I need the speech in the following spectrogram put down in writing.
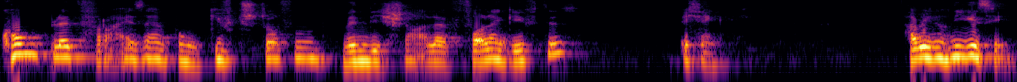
komplett frei sein von Giftstoffen, wenn die Schale voller Gift ist? Ich denke nicht. Habe ich noch nie gesehen.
